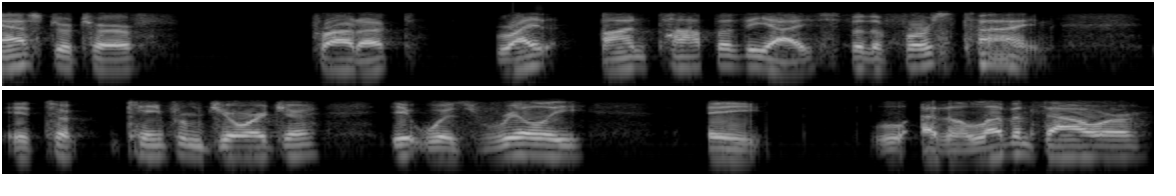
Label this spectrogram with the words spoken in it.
AstroTurf product right on top of the ice for the first time. It took came from Georgia. It was really a an 11th hour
